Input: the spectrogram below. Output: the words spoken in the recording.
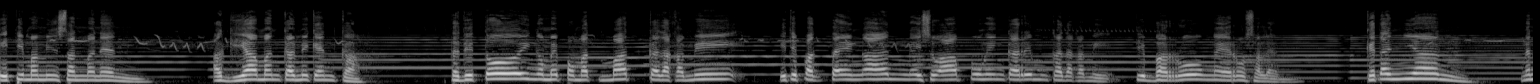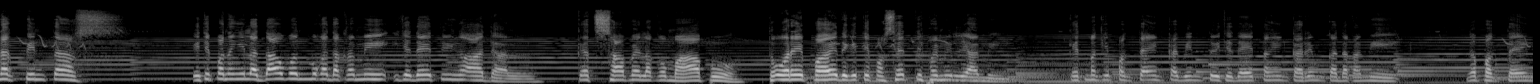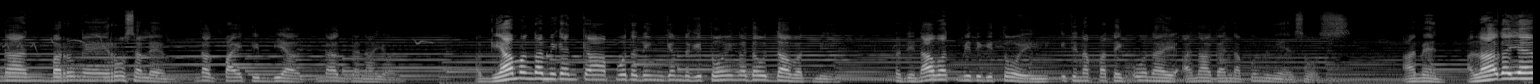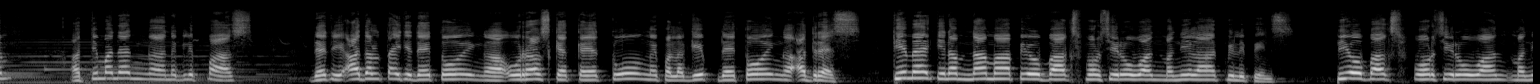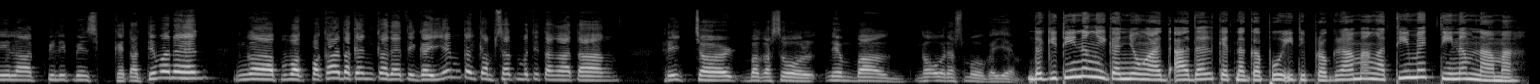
Iti maminsan manen, agyaman kami ken ka. Taditoy nga may pamatmat kada kami, iti pagtaengan nga isuapunging karim kada kami, ti baro nga Jerusalem. Kitanyan nga nagpintas, iti panangiladawan mo kada kami, iti detoy nga adal ket sapel ako maapo. Tuore pa, digiti paset ti pamilya mi. Ket magipagtaeng kabinto iti daytanging karim kada kami, nga pagtaengan barong nga Jerusalem, ngagpay ti biyag, ngagnanayon. Agyaman kami kan kapo, tadinggam dagitoy nga daw dawat mi. Tadinawat mi digitoy, itinapatig unay anagan na pumingi Jesus. Amen. Alagayem, at timanan nga naglipas, Deti adult tayo detoy nga oras ket kayat ko nga palagip detoy nga address. Timek Tinamnama PO Box 401 Manila, Philippines. PO Box 401 Manila, Philippines. Ket at timanen nga pumagpakadakan ka deti gayem kan kamsat mo titangatang Richard Bagasol nembag nga oras mo gayem. Dagiti nang iganyo nga ad-adal ket nagapu iti programa nga Timek Tinam Nama.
